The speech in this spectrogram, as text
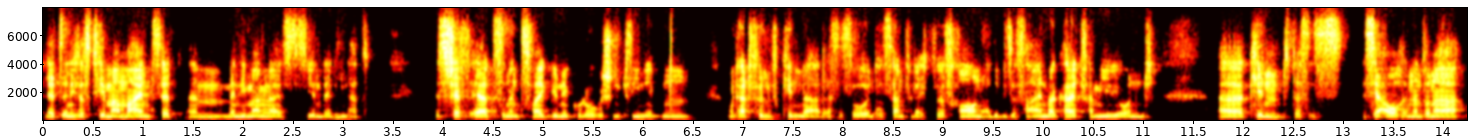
letztendlich das Thema Mindset. Ähm, Mandy Mangler ist hier in Berlin, hat, ist Chefärztin in zwei gynäkologischen Kliniken und hat fünf Kinder. Das ist so interessant vielleicht für Frauen. Also diese Vereinbarkeit Familie und äh, Kind, das ist, ist ja auch in so einer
